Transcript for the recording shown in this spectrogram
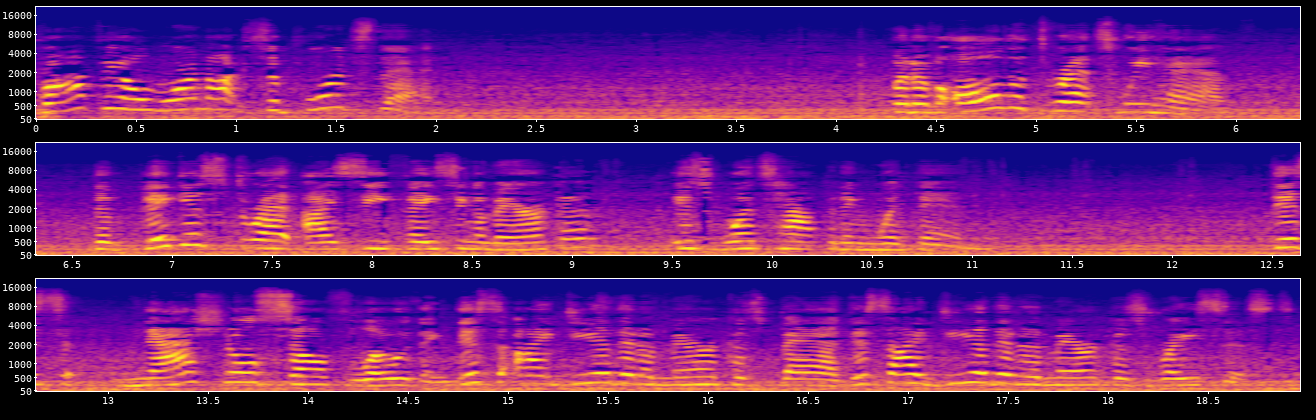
Raphael Warnock supports that. But of all the threats we have, the biggest threat I see facing America is what's happening within. This national self loathing, this idea that America's bad, this idea that America's racist.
